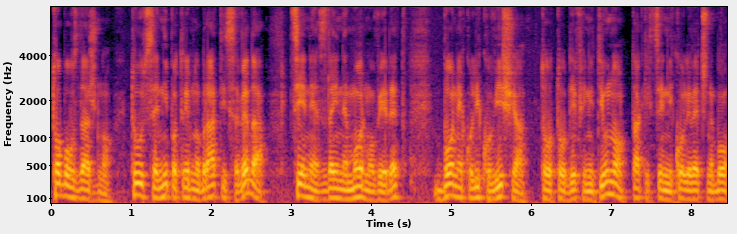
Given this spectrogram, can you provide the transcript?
To bo vzdržno. Tu se ni potrebno brati, seveda, cene zdaj ne moramo vedeti, bo nekoliko višja, to, to definitivno, takih cen nikoli več ne bo,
